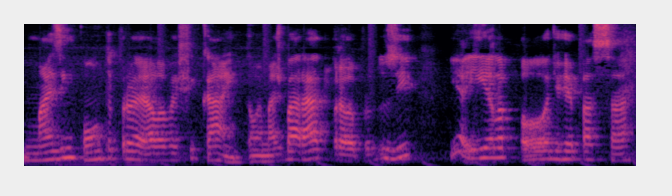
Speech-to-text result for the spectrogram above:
mais em conta para ela vai ficar. Então é mais barato para ela produzir e aí ela pode repassar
